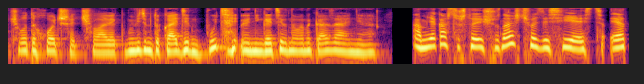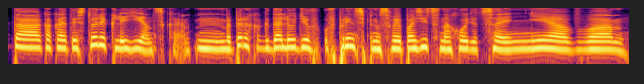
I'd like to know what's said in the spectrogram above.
чего ты хочешь от человека. Мы видим только один путь негативного наказания. А мне кажется, что еще знаешь, что здесь есть? Это какая-то история клиентская. Во-первых, когда люди, в принципе, на своей позиции находятся не в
